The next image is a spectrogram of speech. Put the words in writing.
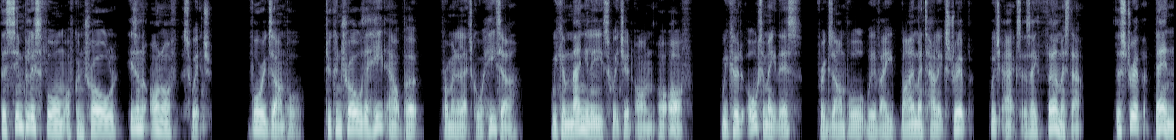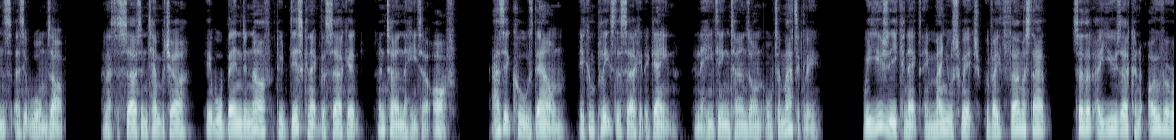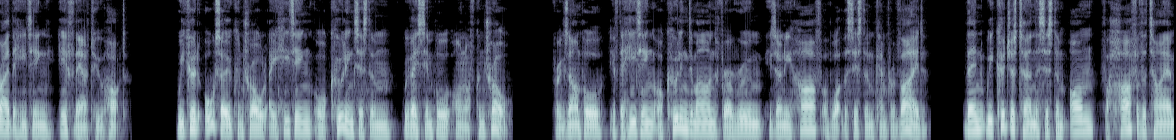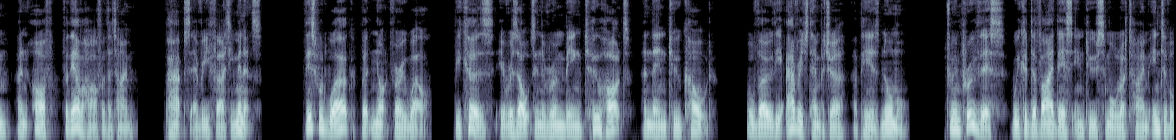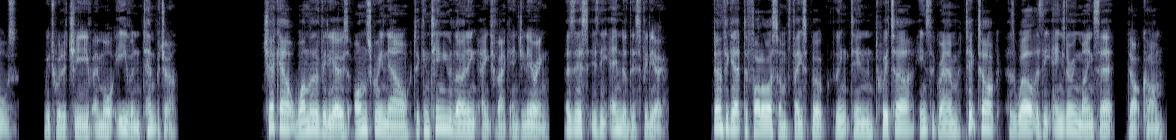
The simplest form of control is an on off switch. For example, to control the heat output from an electrical heater, we can manually switch it on or off. We could automate this, for example, with a bimetallic strip which acts as a thermostat. The strip bends as it warms up, and at a certain temperature, it will bend enough to disconnect the circuit and turn the heater off. As it cools down, it completes the circuit again, and the heating turns on automatically. We usually connect a manual switch with a thermostat so that a user can override the heating if they are too hot. We could also control a heating or cooling system with a simple on off control. For example, if the heating or cooling demand for a room is only half of what the system can provide, then we could just turn the system on for half of the time and off for the other half of the time, perhaps every 30 minutes. This would work, but not very well, because it results in the room being too hot and then too cold although the average temperature appears normal. To improve this, we could divide this into smaller time intervals, which would achieve a more even temperature. Check out one of the videos on screen now to continue learning HVAC engineering, as this is the end of this video. Don't forget to follow us on Facebook, LinkedIn, Twitter, Instagram, TikTok, as well as the engineeringmindset.com.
